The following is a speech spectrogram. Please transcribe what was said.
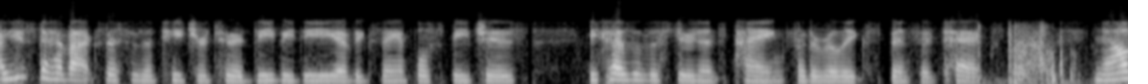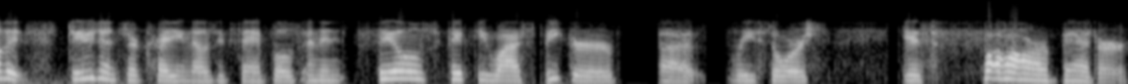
I used to have access as a teacher to a DVD of example speeches because of the students paying for the really expensive text. Now that students are creating those examples and then Phil's 50Y speaker uh, resource is far better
